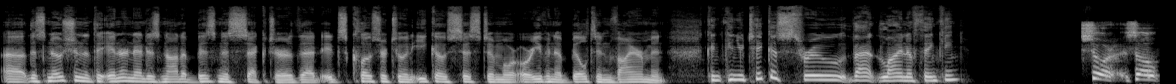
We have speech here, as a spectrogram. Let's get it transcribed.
uh, this notion that the internet is not a business sector, that it's closer to an ecosystem or, or even a built environment. Can, can you take us through that line of thinking? Sure. So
